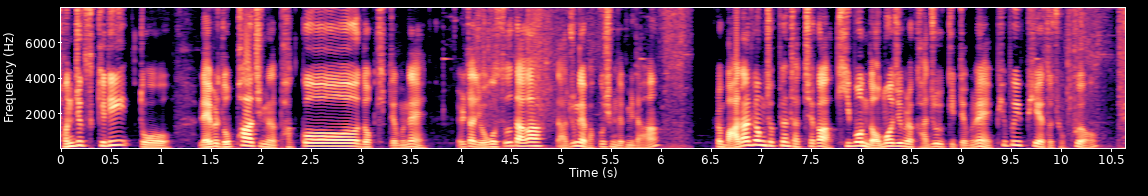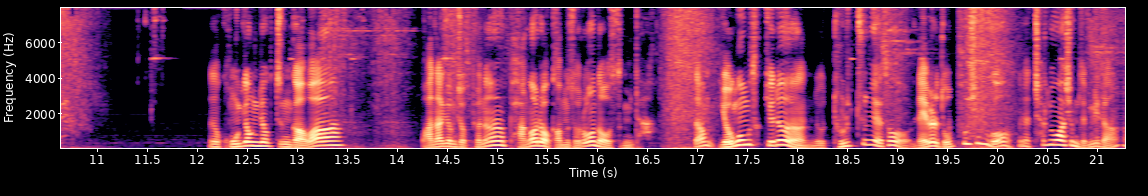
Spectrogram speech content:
전직 스킬이 또 레벨 높아지면 바꿔 넣기 때문에 일단 요거 쓰다가 나중에 바꾸시면 됩니다. 그럼 만화경 저편 자체가 기본 넘어짐을 가지고 있기 때문에 PVP에서 좋고요. 공격력 증가와 만화경 저편은 방어력 감소로 넣었습니다. 그 다음 영웅 스킬은 요둘 중에서 레벨 높으신 거 그냥 착용하시면 됩니다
